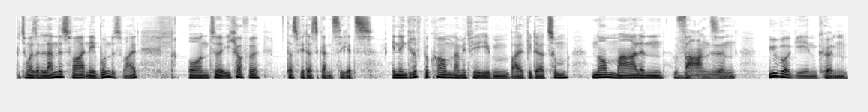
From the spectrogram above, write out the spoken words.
beziehungsweise landesweit, nee, bundesweit. Und äh, ich hoffe, dass wir das Ganze jetzt in den Griff bekommen, damit wir eben bald wieder zum normalen Wahnsinn übergehen können.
